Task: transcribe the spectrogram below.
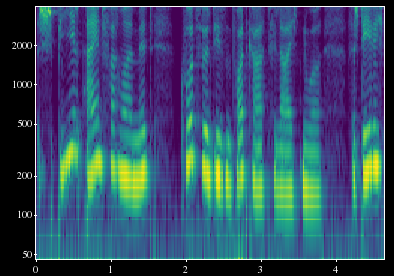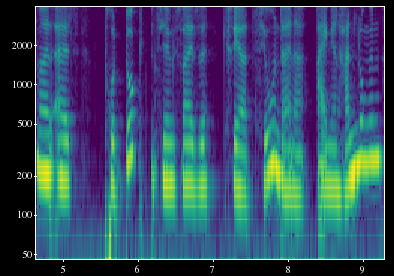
spiel einfach mal mit, kurz für diesen Podcast vielleicht nur. Versteh dich mal als Produkt bzw. Kreation deiner eigenen Handlungen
